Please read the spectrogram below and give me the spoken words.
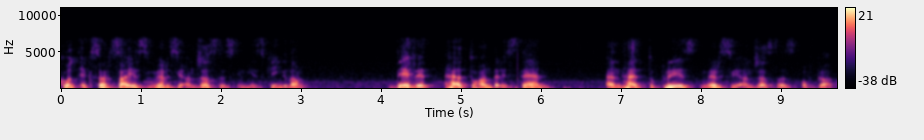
could exercise mercy and justice in his kingdom, David had to understand and had to praise mercy and justice of God.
